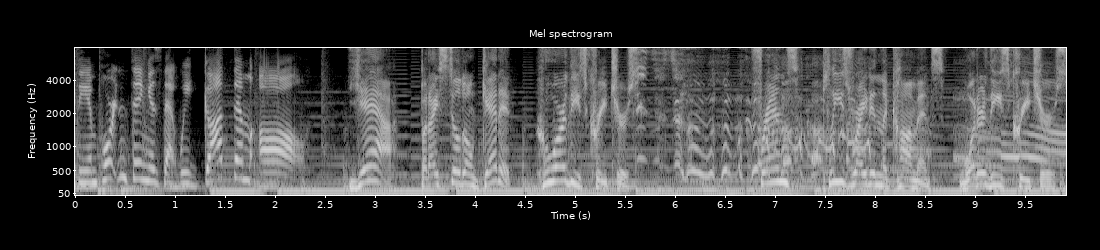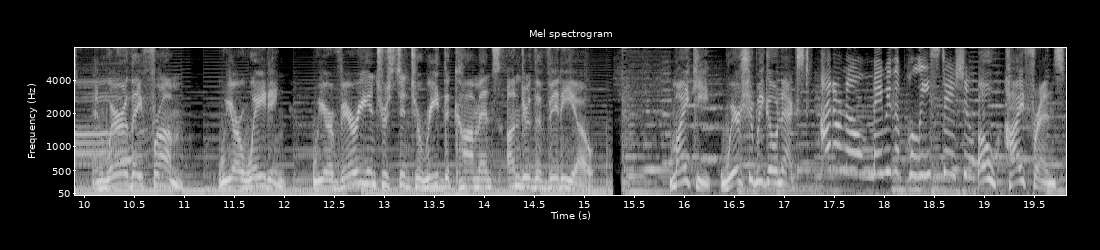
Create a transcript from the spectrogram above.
The important thing is that we got them all. Yeah, but I still don't get it. Who are these creatures? Friends, please write in the comments what are these creatures and where are they from? We are waiting. We are very interested to read the comments under the video. Mikey, where should we go next? I don't know, maybe the police station. Oh, hi, friends.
